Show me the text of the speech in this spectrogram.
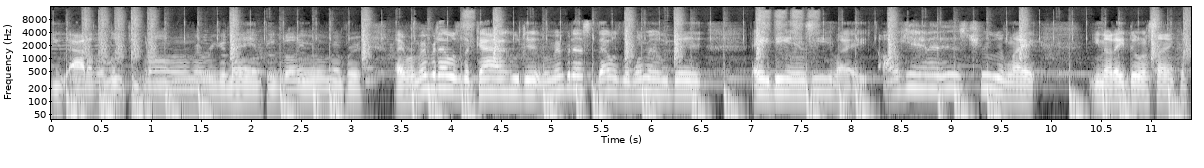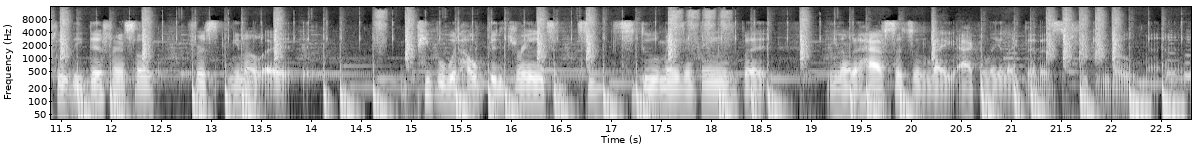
you out of the loop. People don't remember your name. People don't even remember. Like remember that was the guy who did. Remember that that was the woman who did A, B, and Z. Like oh yeah, that is true. And like you know they doing something completely different. So for you know. Uh, people would hope and dream to, to, to do amazing things, but you know, to have such a like accolade like that is freaking dope, man.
